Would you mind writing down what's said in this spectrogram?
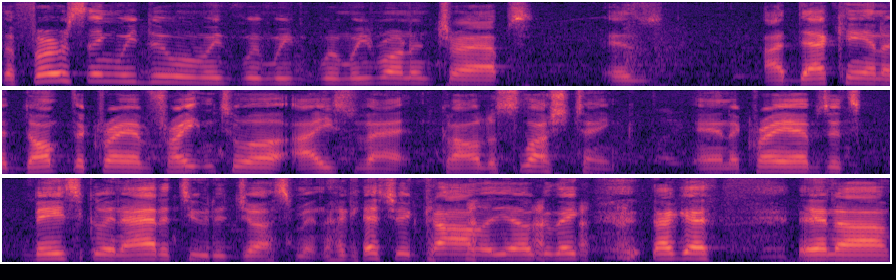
the first thing we do when we when we when we run in traps is I deckhand or dump the crabs right into a ice vat called a slush tank, and the crabs it's basically an attitude adjustment. I guess you'd call it, you know, 'cause they I guess and uh,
